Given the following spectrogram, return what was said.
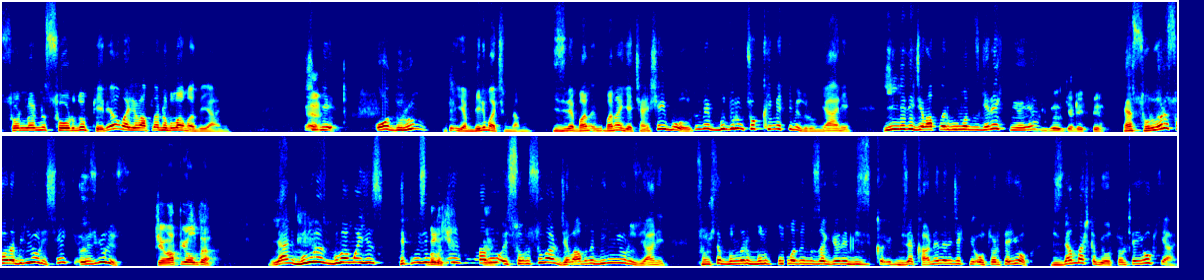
sorularını sordu Peri ama cevaplarını bulamadı yani. Şimdi o durum ya benim açımdan dizide bana, bana geçen şey bu oldu ve bu durum çok kıymetli bir durum. Yani ille de cevapları bulmamız gerekmiyor ya. Gerekmiyor. Yani soruları sorabiliyor isek özgürüz. Cevap yolda. Yani buluruz bulamayız. Hepimizin Bulur. bir cevabı, o- sorusu var. Cevabını bilmiyoruz yani. Sonuçta bunları bulup bulmadığımıza göre biz bize karne verecek bir otorite yok. Bizden başka bir otorite yok yani.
